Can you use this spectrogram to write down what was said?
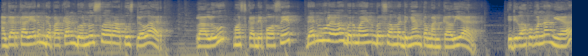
agar kalian mendapatkan bonus 100 dolar. Lalu, masukkan deposit dan mulailah bermain bersama dengan teman kalian. Jadilah pemenang ya.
